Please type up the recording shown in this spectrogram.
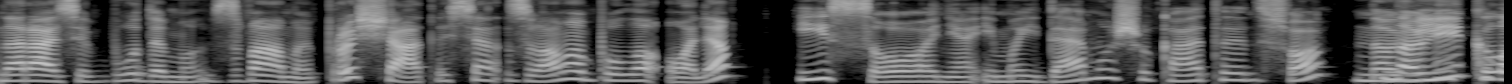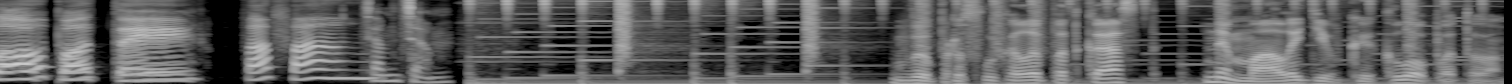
наразі будемо з вами прощатися. З вами була Оля. І Соня, і ми йдемо шукати що? Па-па! Цям-цям. Ви прослухали подкаст Не мали дівки клопоту.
